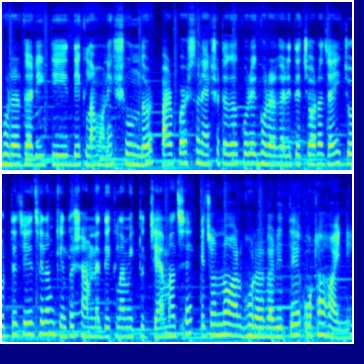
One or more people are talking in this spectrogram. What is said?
ঘোড়ার গাড়িটি দেখলাম অনেক সুন্দর। পার পার্সন একশো টাকা করে ঘোড়ার গাড়িতে চড়া যায়। চড়তে চেয়েছিলাম, কিন্তু সামনে দেখলাম একটু জ্যাম আছে। এজন্য আর ঘোড়ার গাড়িতে ওঠা হয়নি।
